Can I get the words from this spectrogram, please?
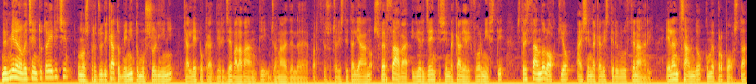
Nel 1913 uno spregiudicato Benito Mussolini, che all'epoca dirigeva l'Avanti, il giornale del Partito Socialista Italiano, sferzava i dirigenti sindacali riformisti strizzando l'occhio ai sindacalisti rivoluzionari e lanciando come proposta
